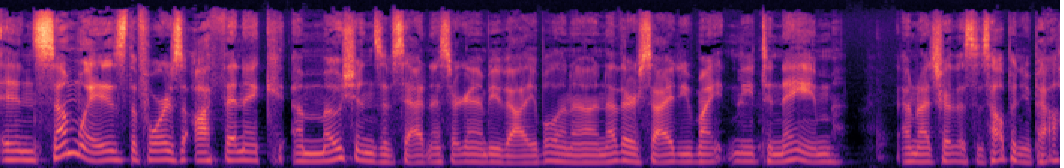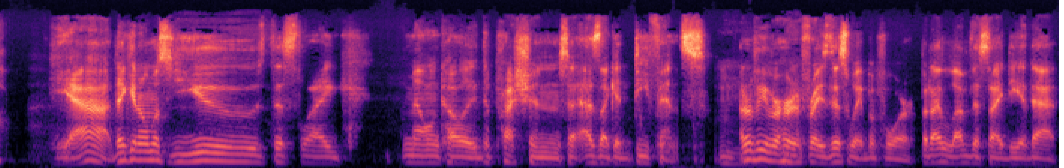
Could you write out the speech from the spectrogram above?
in some ways, the four's authentic emotions of sadness are going to be valuable, and on another side, you might need to name. I'm not sure this is helping you, pal. Yeah, they can almost use this like melancholy depression as- like a defense. I don't know if you've ever heard it phrased this way before, but I love this idea that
